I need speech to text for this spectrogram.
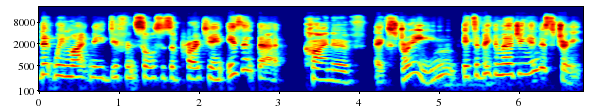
that we might need different sources of protein isn't that kind of extreme, it's a big emerging industry.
